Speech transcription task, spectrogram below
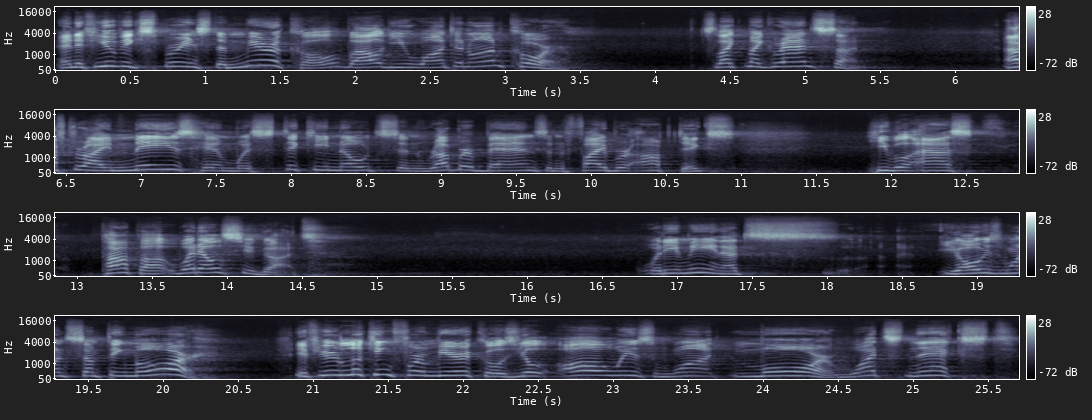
And if you've experienced a miracle, well, you want an encore. It's like my grandson. After I amaze him with sticky notes and rubber bands and fiber optics, he will ask, Papa, what else you got? What do you mean? That's you always want something more. If you're looking for miracles, you'll always want more. What's next?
